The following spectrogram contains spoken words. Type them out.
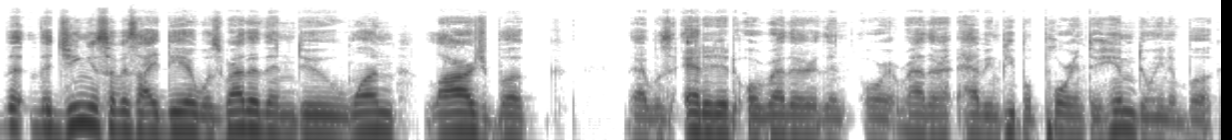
The, the genius of his idea was rather than do one large book that was edited or rather than or rather having people pour into him doing a book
